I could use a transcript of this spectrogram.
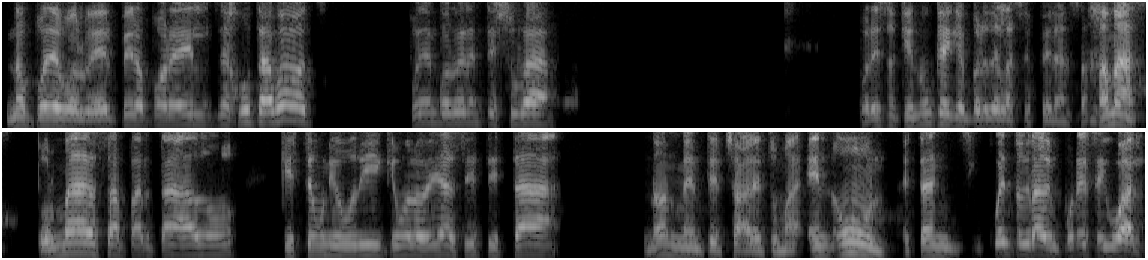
no puede volver, pero por el zehut avot pueden volver en teshuvah. Por eso que nunca hay que perder las esperanzas, jamás. Por más apartado que esté un yudí, que vos lo veas, este está no en mente chale en un, está en 50 grados de impureza igual.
